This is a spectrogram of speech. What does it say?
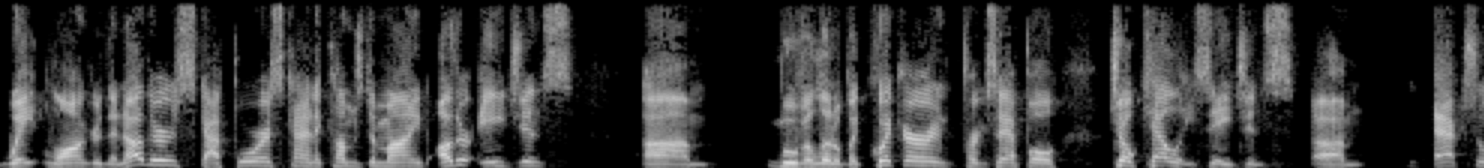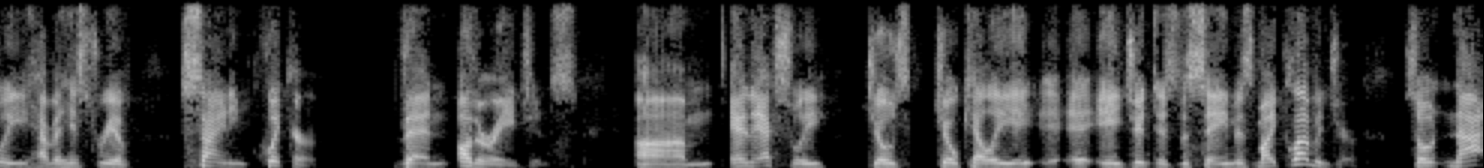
wait longer than others. Scott Boras kind of comes to mind. Other agents um, move a little bit quicker. And for example, Joe Kelly's agents um, actually have a history of signing quicker than other agents. Um, and actually, Joe's, Joe Kelly agent is the same as Mike Clevinger. So not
